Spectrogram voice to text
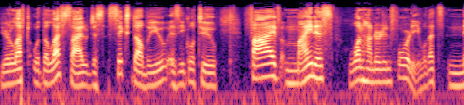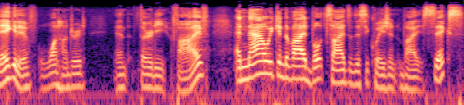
You're left with the left side with just 6w is equal to 5 minus 140. Well, that's negative 140 and 35. And now we can divide both sides of this equation by 6,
